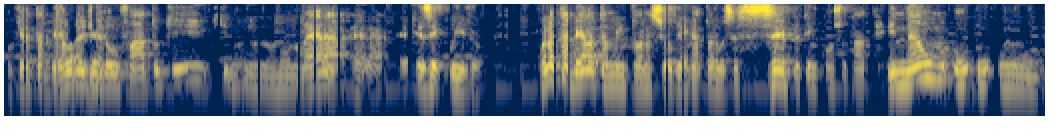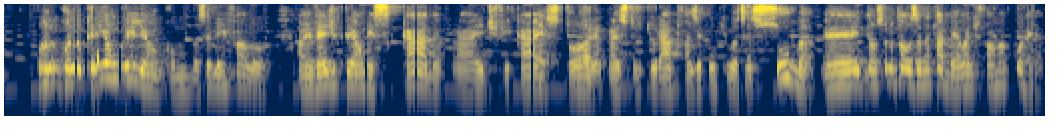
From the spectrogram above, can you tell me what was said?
Porque a tabela gerou um fato que, que não, não era, era execuível. Quando a tabela também torna-se obrigatória, você sempre tem que consultar. E não um, um quando, quando cria um grilhão, como você bem falou, ao invés de criar uma escada para edificar a história, para estruturar, para fazer com que você suba, é, então você não está usando a tabela de forma correta.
